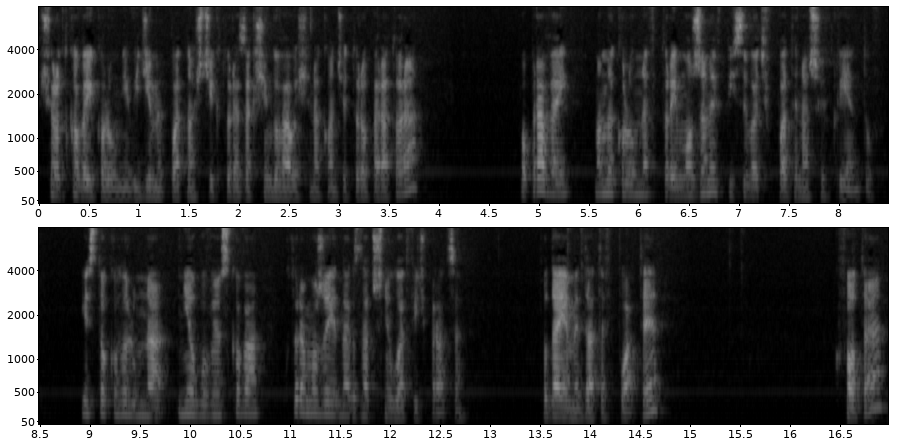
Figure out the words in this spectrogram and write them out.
W środkowej kolumnie widzimy płatności, które zaksięgowały się na koncie operatora. Po prawej mamy kolumnę, w której możemy wpisywać wpłaty naszych klientów. Jest to kolumna nieobowiązkowa, która może jednak znacznie ułatwić pracę. Podajemy datę wpłaty, kwotę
